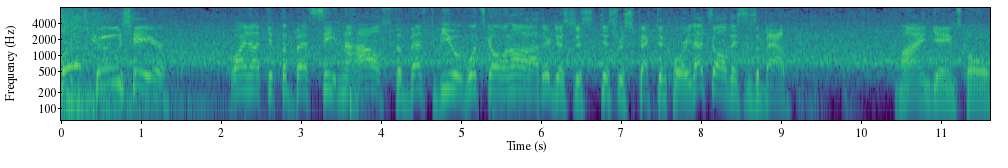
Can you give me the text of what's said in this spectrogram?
Look who's here. Why not get the best seat in the house, the best view of what's going Ah, on? they're just, just disrespecting Corey. That's all this is about. Mind games, Cole.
